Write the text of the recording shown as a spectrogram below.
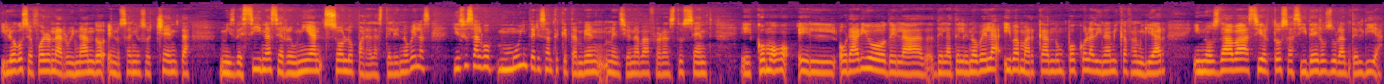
y luego se fueron arruinando en los años 80. Mis vecinas se reunían solo para las telenovelas. Y eso es algo muy interesante que también mencionaba Florence Toussaint, eh, cómo el horario de la, de la telenovela iba marcando un poco la dinámica familiar y nos daba ciertos asideros durante el día.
